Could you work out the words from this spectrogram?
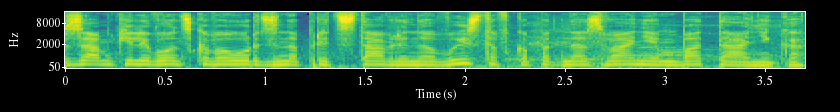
В замке Ливонского ордена представлена выставка под названием «Ботаника».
